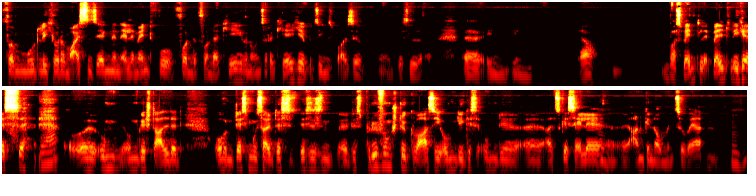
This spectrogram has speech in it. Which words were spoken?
vermutlich oder meistens irgendein Element wo, von, von der Kirche, von unserer Kirche, beziehungsweise ein bisschen äh, in, in ja, was Weltliches ja. um, umgestaltet. Und das muss halt, das, das ist ein, das Prüfungsstück quasi, um, die, um die, äh, als Geselle mhm. äh, angenommen zu werden. Mhm.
